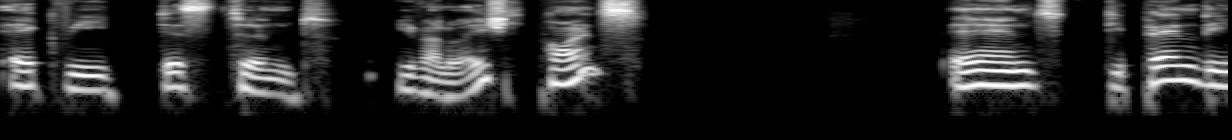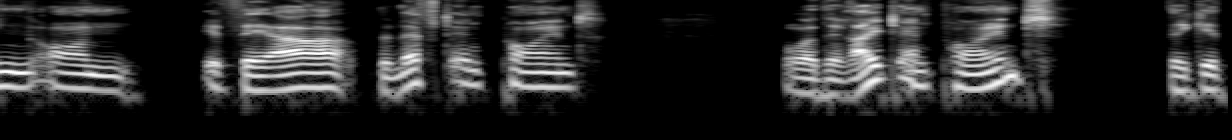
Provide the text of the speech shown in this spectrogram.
equidistant evaluation points. And depending on if they are the left endpoint or the right endpoint, they get,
